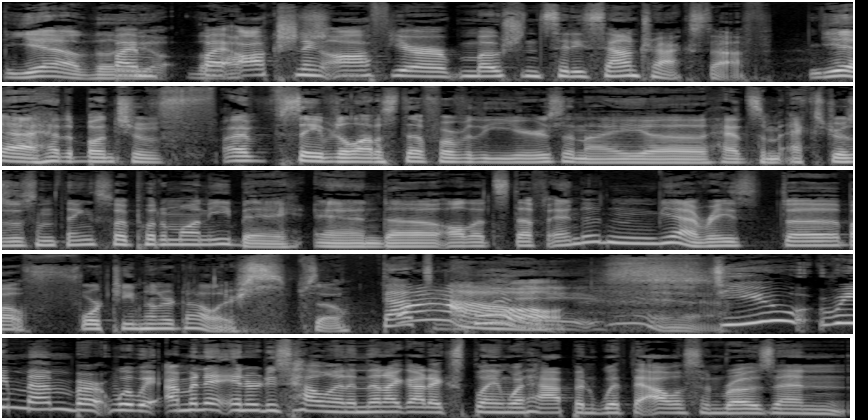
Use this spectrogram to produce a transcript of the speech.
Yeah, the, by, the by au- auctioning off your Motion City soundtrack stuff. Yeah, I had a bunch of. I've saved a lot of stuff over the years, and I uh, had some extras of some things, so I put them on eBay, and uh, all that stuff ended, and yeah, raised uh, about fourteen hundred dollars. So That's Wow. cool. Nice. Do you remember? Wait, wait. I'm going to introduce Helen, and then I got to explain what happened with the Allison Rosen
